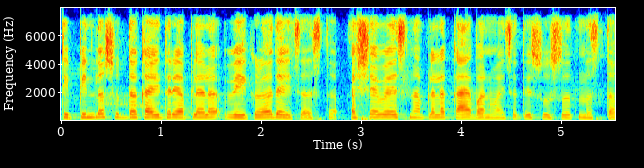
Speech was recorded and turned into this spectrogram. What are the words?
टिफिनलासुद्धा काहीतरी आपल्याला वेगळं द्यायचं असतं. अशा वेळेस ना आपल्याला काय बनवायचं ते सुचत नसतं.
